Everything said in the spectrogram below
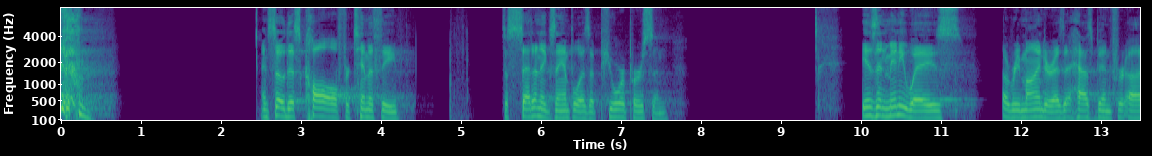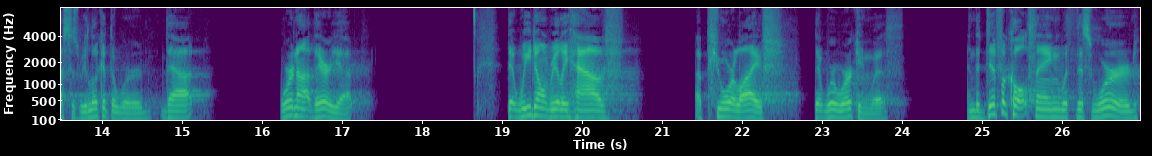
and so, this call for Timothy to set an example as a pure person is in many ways a reminder, as it has been for us as we look at the word, that we're not there yet. That we don't really have a pure life that we're working with. And the difficult thing with this word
